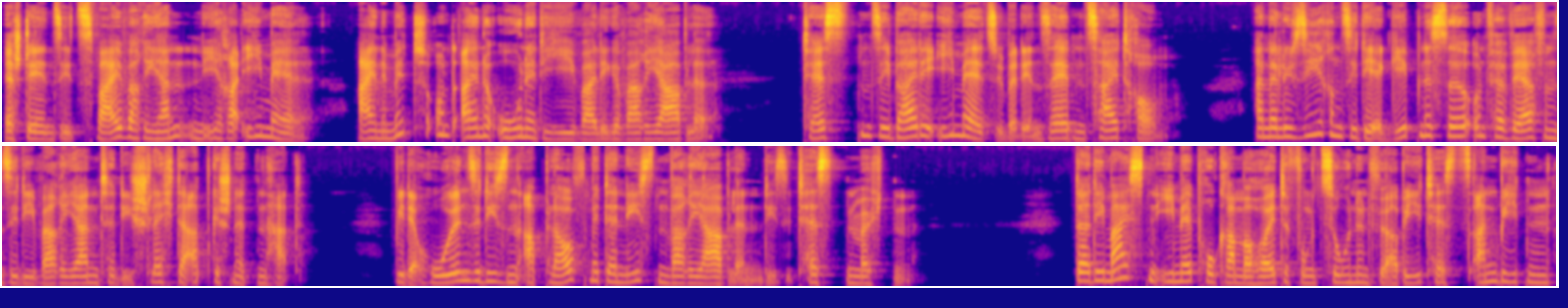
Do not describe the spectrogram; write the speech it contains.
Erstellen Sie zwei Varianten Ihrer E-Mail, eine mit und eine ohne die jeweilige Variable. Testen Sie beide E-Mails über denselben Zeitraum. Analysieren Sie die Ergebnisse und verwerfen Sie die Variante, die schlechter abgeschnitten hat. Wiederholen Sie diesen Ablauf mit der nächsten Variablen, die Sie testen möchten. Da die meisten E-Mail-Programme heute Funktionen für AB-Tests anbieten,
